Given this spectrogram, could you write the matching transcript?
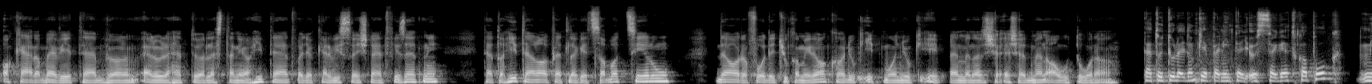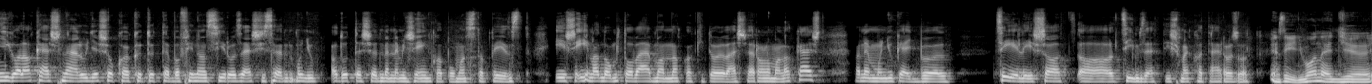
akár a bevételből elő lehet törleszteni a hitelt, vagy akár vissza is lehet fizetni, tehát a hitel alapvetőleg egy szabad célú, de arra fordítjuk, amire akarjuk, itt mondjuk éppen benne az esetben autóra. Tehát, hogy tulajdonképpen itt egy összeget kapok, míg a lakásnál ugye sokkal kötöttebb a finanszírozás, hiszen mondjuk adott esetben nem is én kapom azt a pénzt, és én adom tovább annak, akitől vásárolom a lakást, hanem mondjuk egyből cél és a, a címzett is meghatározott. Ez így van, egy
